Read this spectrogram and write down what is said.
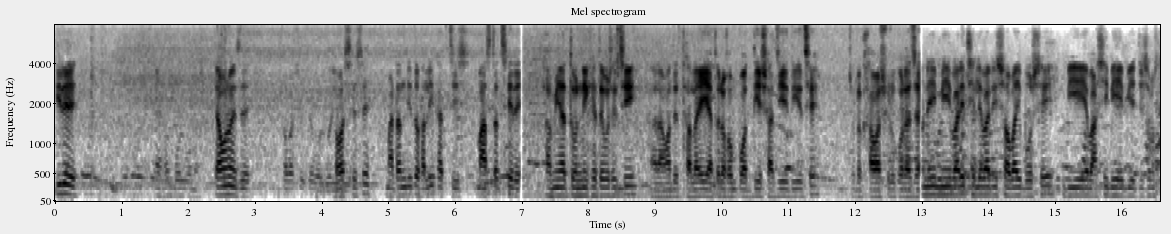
কিরে? এখন বলব না। কেমন হয়েছে? সবার শেষে বলব খাবার শেষে? মাটন দিয়ে তো ভালোই খাচ্ছিস মাছটা ছেড়ে। আমি আর তন্নি খেতে বসেছি আর আমাদের থালায় এত রকম পদ দিয়ে সাজিয়ে দিয়েছে। চলো খাওয়া শুরু করা যায় এই মেয়ে বাড়ি ছেলে বাড়ি সবাই বসে বিয়ে বাসি বিয়ে বিয়ের যে সমস্ত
